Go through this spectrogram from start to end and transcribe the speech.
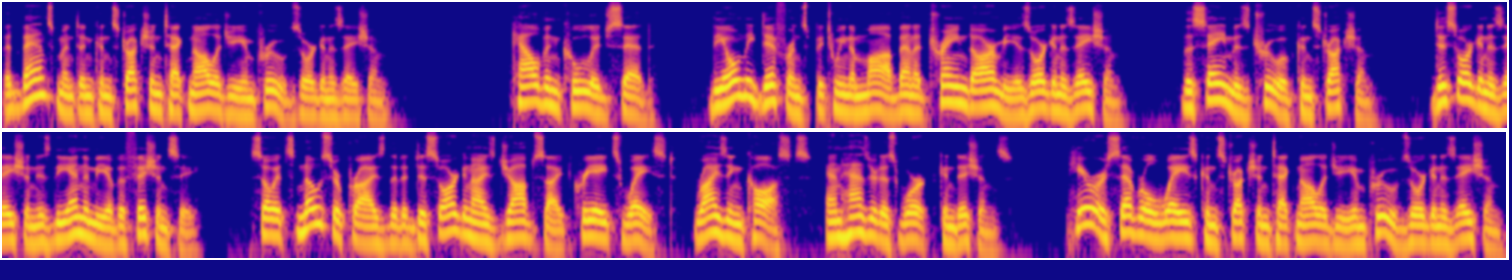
Advancement in construction technology improves organization. Calvin Coolidge said. The only difference between a mob and a trained army is organization. The same is true of construction. Disorganization is the enemy of efficiency. So it's no surprise that a disorganized job site creates waste, rising costs, and hazardous work conditions. Here are several ways construction technology improves organization.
